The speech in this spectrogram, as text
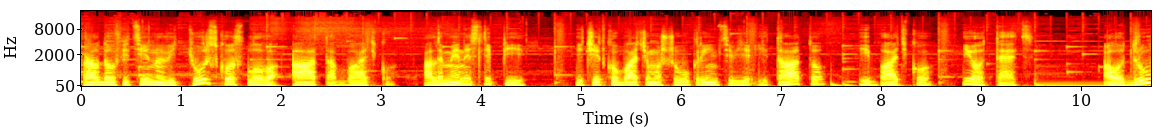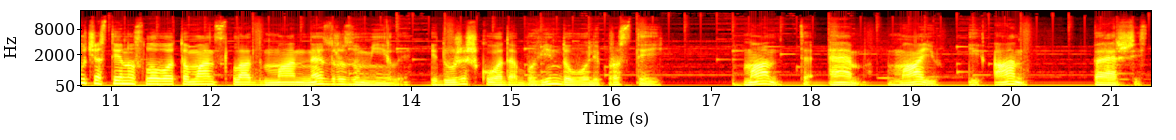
Правда, офіційно від тюркського слова ата батько, але ми не сліпі і чітко бачимо, що в українців є і тато, і батько, і отець. А от другу частину слова отаман склад ман не зрозуміли, і дуже шкода, бо він доволі простий. Ман це ем, маю і ан першість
